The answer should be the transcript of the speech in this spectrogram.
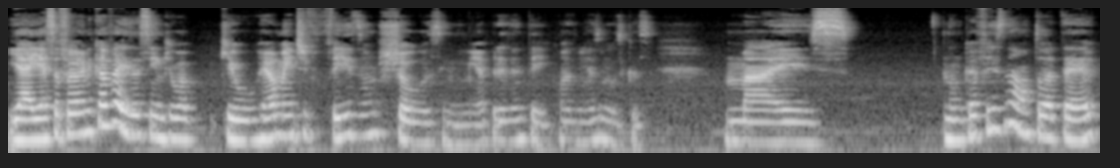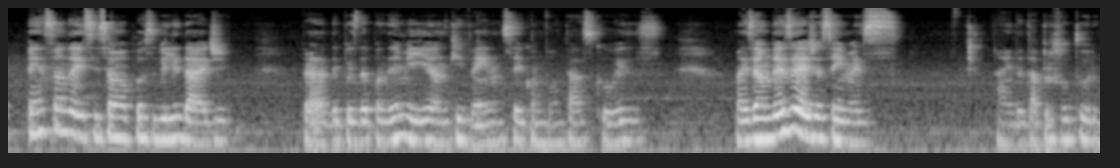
E aí essa foi a única vez, assim, que eu, que eu realmente fiz um show, assim, me apresentei com as minhas músicas. Mas nunca fiz não, tô até pensando aí se isso é uma possibilidade para depois da pandemia, ano que vem, não sei como vão estar as coisas. Mas é um desejo, assim, mas ainda tá pro futuro.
